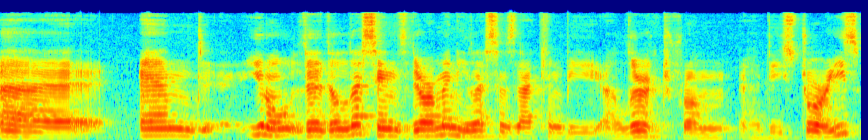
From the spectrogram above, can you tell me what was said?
Uh, and you know the, the lessons there are many lessons that can be uh, learned from uh, these stories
